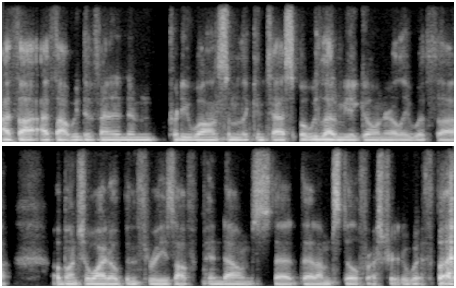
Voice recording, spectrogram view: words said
I thought I thought we defended him pretty well in some of the contests, but we let him get going early with uh, a bunch of wide open threes off of pin downs that that I'm still frustrated with. But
